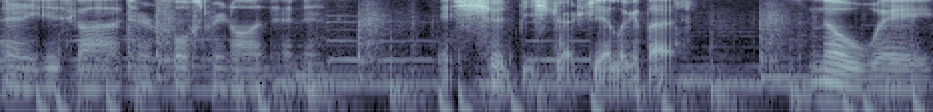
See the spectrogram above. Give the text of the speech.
And you just gotta turn full screen on and then it should be stretched. Yeah, look at that. No way.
